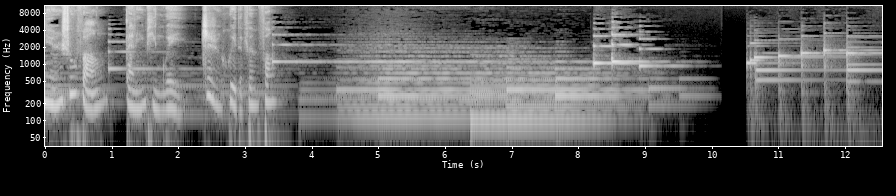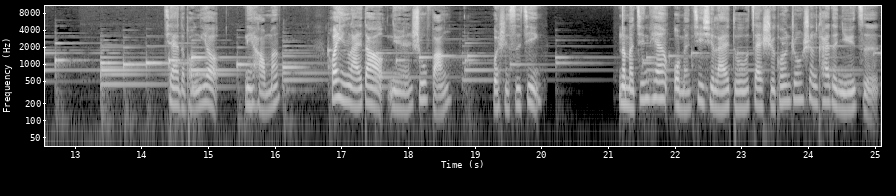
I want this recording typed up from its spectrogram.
女人书房带您品味智慧的芬芳。亲爱的朋友，你好吗？欢迎来到女人书房，我是思静。那么今天我们继续来读《在时光中盛开的女子》，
